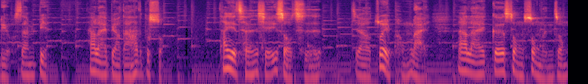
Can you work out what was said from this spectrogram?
柳三变”，他来表达他的不爽。他也曾写一首词。叫醉蓬莱，他来歌颂宋仁宗。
